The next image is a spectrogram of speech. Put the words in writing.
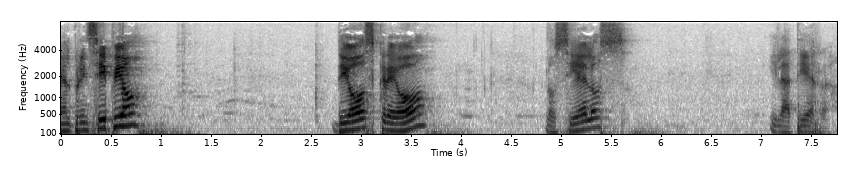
En el principio, Dios creó los cielos y la tierra.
